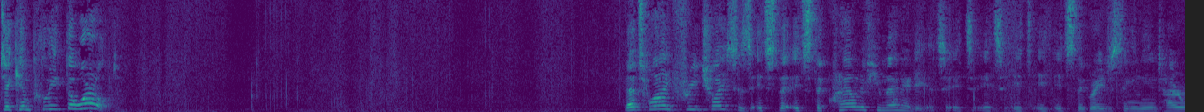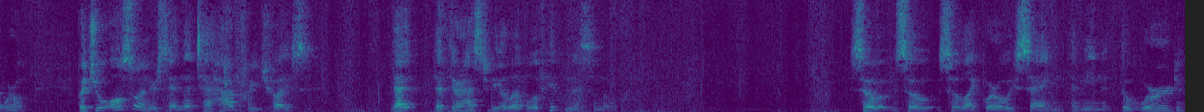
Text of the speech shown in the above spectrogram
to complete the world. That's why free choice is it's the it's the crown of humanity. It's it's it's it's it's the greatest thing in the entire world. But you also understand that to have free choice, that that there has to be a level of hiddenness in the world. So so so like we're always saying, I mean, the word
